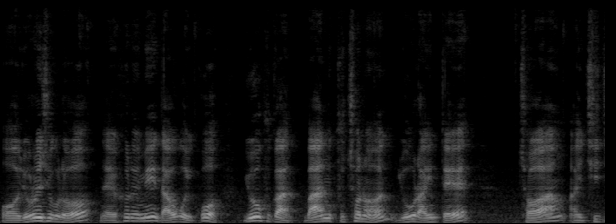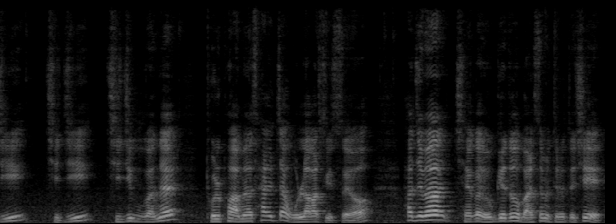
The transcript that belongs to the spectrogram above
어, 요런 식으로 네, 흐름이 나오고 있고 요 구간 19,000원 요 라인 때 저항 아니 지지 지지 지지 구간을 돌파하면 살짝 올라갈 수 있어요. 하지만 제가 여기에도 말씀을 드렸듯이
